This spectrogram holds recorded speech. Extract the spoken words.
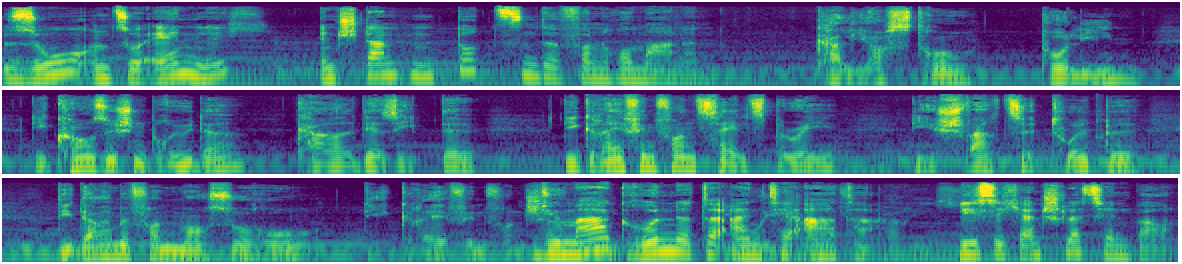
So und so ähnlich entstanden Dutzende von Romanen. Cagliostro, Pauline, die korsischen Brüder, Karl VII., die Gräfin von Salisbury, die schwarze Tulpe, die Dame von Montsoreau, die Gräfin von Charny, Dumas gründete ein Theater, ließ sich ein Schlösschen bauen,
